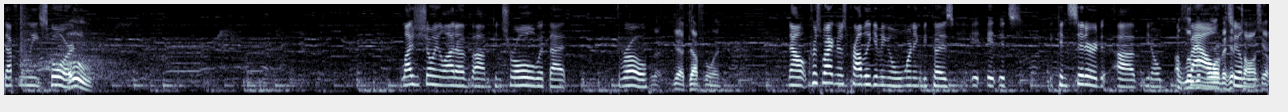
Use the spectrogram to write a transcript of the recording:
definitely scored. Oh, Elijah's showing a lot of um, control with that throw. yeah, definitely. Now, Chris Wagner is probably giving a warning because it, it, it's considered, uh, you know, a, A foul more of a to, toss, yeah.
